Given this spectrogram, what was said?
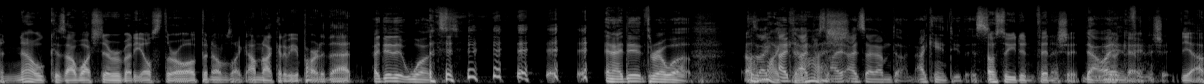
Uh, No, because I watched everybody else throw up, and I was like, I'm not going to be a part of that. I did it once, and I didn't throw up. 'Cause Oh I, my I, I, just, gosh. I, I said I'm done. I can't do this. Oh, so you didn't finish it? no, I didn't finish it. Yeah,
